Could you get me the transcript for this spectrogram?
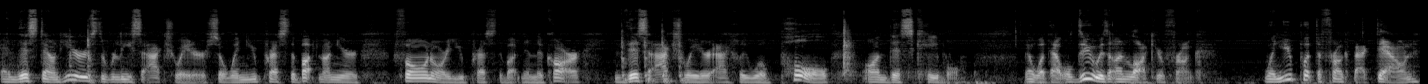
And this down here is the release actuator. So when you press the button on your phone or you press the button in the car, this actuator actually will pull on this cable. Now what that will do is unlock your frunk. When you put the frunk back down,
